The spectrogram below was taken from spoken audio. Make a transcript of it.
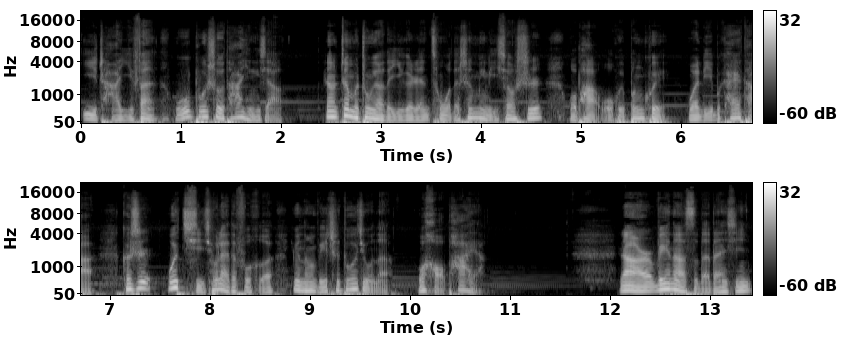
一茶一饭，无不受他影响。让这么重要的一个人从我的生命里消失，我怕我会崩溃，我离不开他。可是我祈求来的复合又能维持多久呢？我好怕呀！”然而维纳斯的担心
